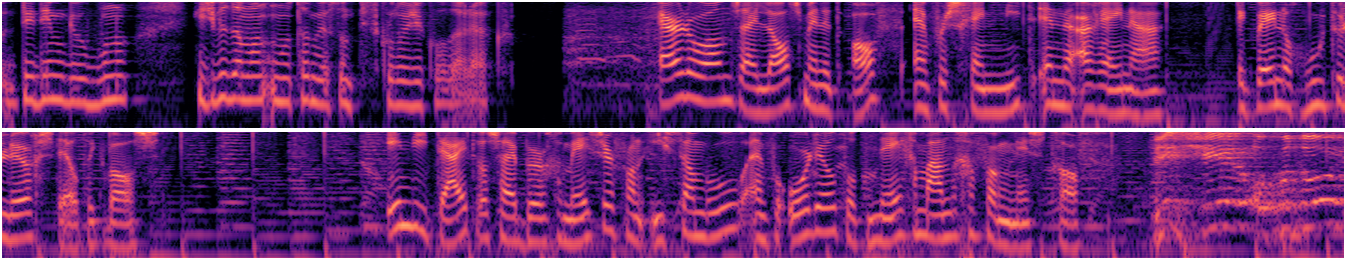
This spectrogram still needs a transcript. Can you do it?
dediğim gibi bunu hiçbir zaman unutamıyorsun psikolojik olarak. Erdogan zei last minute af en verscheen niet in de arena. Ik weet nog hoe teleurgesteld ik was. In die tijd was hij burgemeester van Istanbul en veroordeeld tot negen maanden gevangenisstraf. Bir şiir okuduğum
